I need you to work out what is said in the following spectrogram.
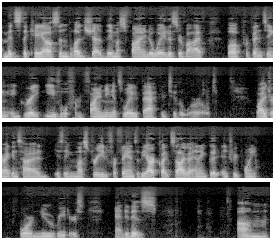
Amidst the chaos and bloodshed, they must find a way to survive while preventing a great evil from finding its way back into the world. Why Dragon's Hide is a must read for fans of the Arclight saga and a good entry point for new readers. And it is. Um,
